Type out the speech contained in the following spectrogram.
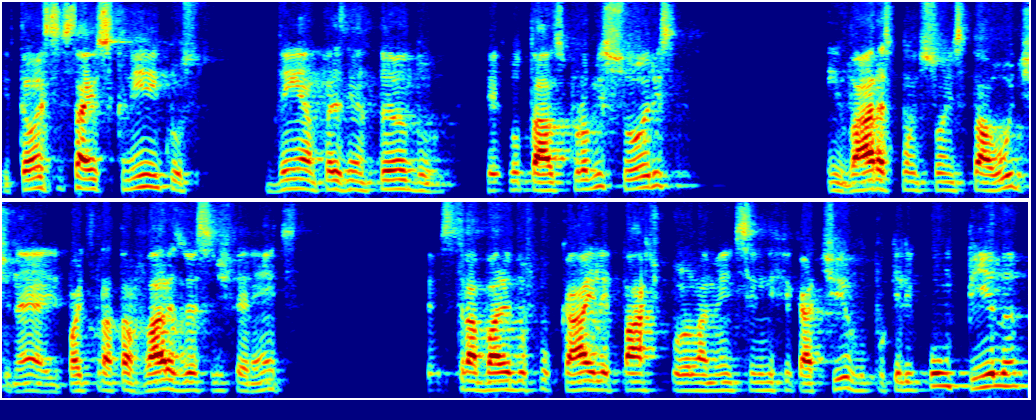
Então, esses ensaios clínicos vêm apresentando resultados promissores em várias condições de saúde, né? Ele pode tratar várias doenças diferentes. Esse trabalho do Foucault ele é particularmente significativo porque ele compila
